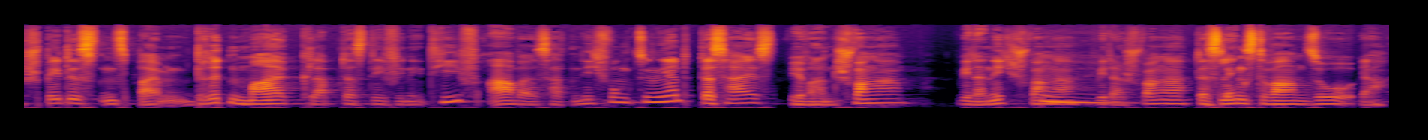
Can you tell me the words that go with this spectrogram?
spätestens beim dritten Mal klappt das definitiv, aber es hat nicht funktioniert. Das heißt, wir waren schwanger, wieder nicht schwanger, wieder schwanger. Das längste waren so, ja,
